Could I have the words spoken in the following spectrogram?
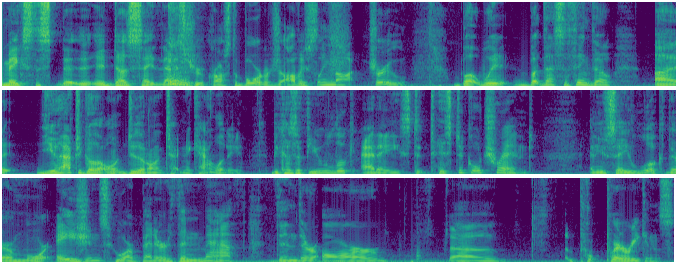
makes this. It does say that is true across the board, which is obviously not true. But we, but that's the thing though. Uh, you have to go on, do that on a technicality because if you look at a statistical trend and you say, look, there are more Asians who are better than math than there are uh, Pu- Puerto Ricans.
